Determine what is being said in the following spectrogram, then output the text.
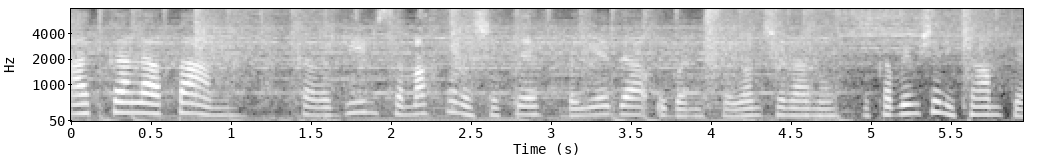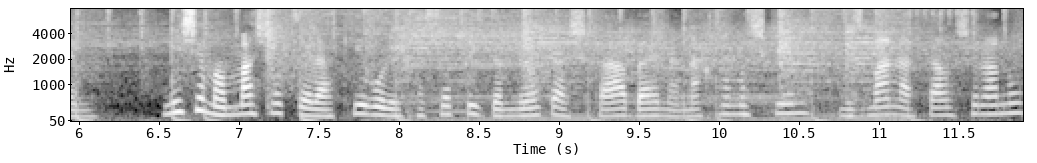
עד כאן להפעם. כרגיל, שמחנו לשתף בידע ובניסיון שלנו, מקווים שנתרמתם. מי שממש רוצה להכיר ולהיחשף להזדמנויות ההשקעה בהן אנחנו משקיעים, מוזמן לאתר שלנו,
